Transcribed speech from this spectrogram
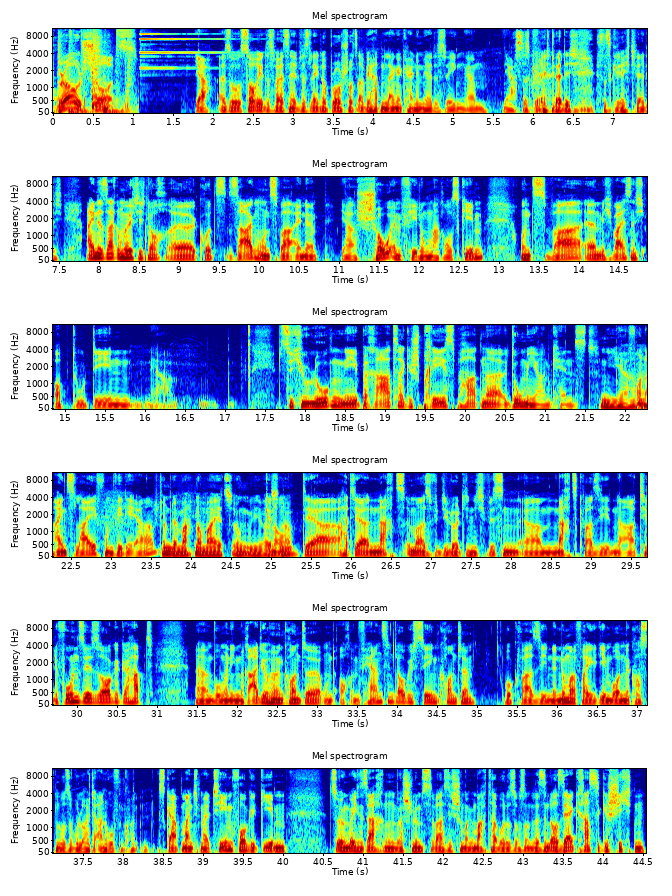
Bro Shorts. Ja, also sorry, das war jetzt eine etwas längere Bro Shorts, aber wir hatten lange keine mehr, deswegen ähm, ja, Ist das gerechtfertigt? ist das gerechtfertigt. Eine Sache möchte ich noch äh, kurz sagen und zwar eine ja, Show-Empfehlung mal rausgeben. Und zwar, ähm, ich weiß nicht, ob du den ja, Psychologen, nee, Berater, Gesprächspartner Domian kennst. ja. Von 1 Live, vom WDR. Stimmt, der macht noch mal jetzt irgendwie was, Genau, ne? der hat ja nachts immer, also für die Leute, die nicht wissen, ähm, nachts quasi eine Art Telefonseelsorge gehabt, ähm, wo man ihm im Radio hören konnte und auch im Fernsehen, glaube ich, sehen konnte, wo quasi eine Nummer freigegeben wurde, eine kostenlose, wo Leute anrufen konnten. Es gab manchmal Themen vorgegeben zu irgendwelchen Sachen, das Schlimmste, was ich schon mal gemacht habe oder sowas. Und da sind auch sehr krasse Geschichten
